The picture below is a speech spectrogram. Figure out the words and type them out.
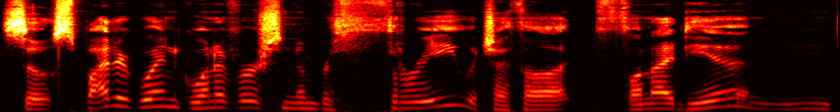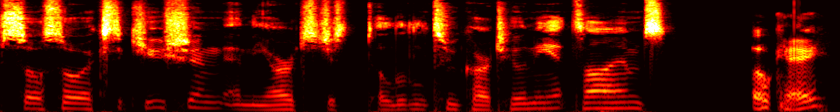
So Spider Gwen Gwenverse number three, which I thought fun idea and so-so execution, and the art's just a little too cartoony at times. Okay.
